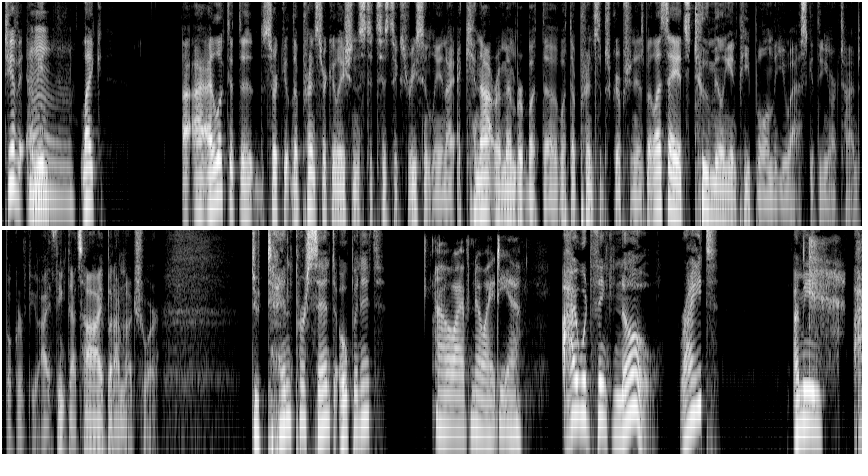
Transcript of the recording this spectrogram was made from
Do you have I mean hmm. like I, I looked at the the, circu- the print circulation statistics recently, and I, I cannot remember what the what the print subscription is. But let's say it's two million people in the U.S. get the New York Times book review. I think that's high, but I'm not sure. Do ten percent open it? Oh, I have no idea. I would think no, right? I mean, I,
